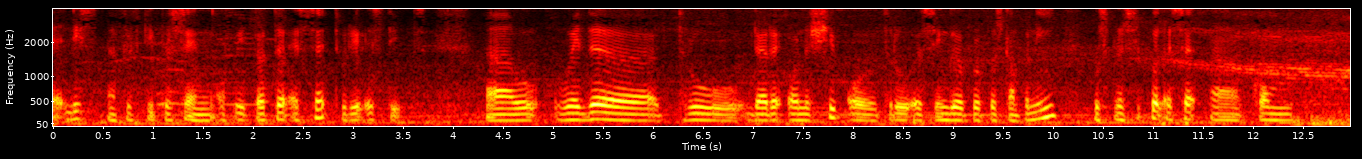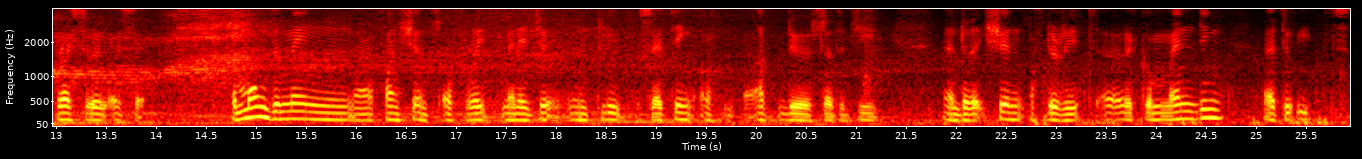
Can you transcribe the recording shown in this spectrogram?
at least uh, 50% of its total asset to real estate uh, whether through direct ownership or through a single purpose company whose principal asset uh, comprise real asset. Among the main uh, functions of rate manager include setting of up the strategy and direction of the rate, uh, recommending uh, to its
